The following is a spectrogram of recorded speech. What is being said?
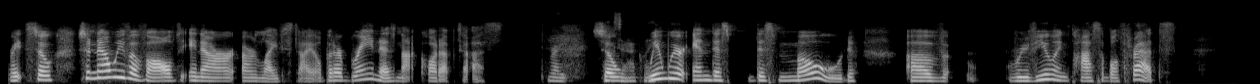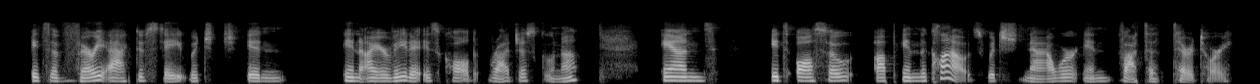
right? So, so now we've evolved in our, our lifestyle, but our brain has not caught up to us. Right. So exactly. when we're in this this mode of reviewing possible threats, it's a very active state, which in in Ayurveda is called Rajas Guna, and it's also up in the clouds, which now we're in Vata territory.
